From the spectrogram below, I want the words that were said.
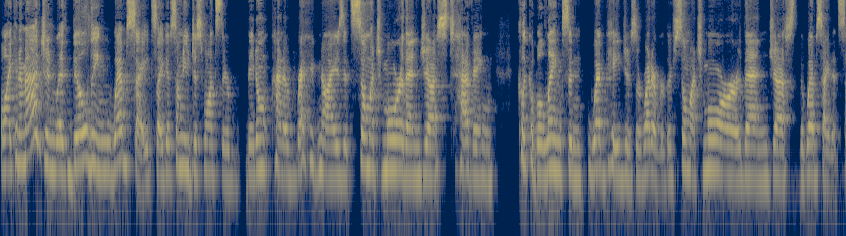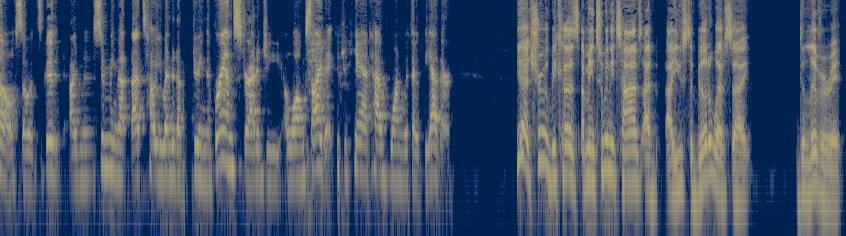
Well, I can imagine with building websites, like if somebody just wants their, they don't kind of recognize it's so much more than just having clickable links and web pages or whatever. There's so much more than just the website itself. So it's good. I'm assuming that that's how you ended up doing the brand strategy alongside it because you can't have one without the other. Yeah, true. Because I mean, too many times I I used to build a website, deliver it,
